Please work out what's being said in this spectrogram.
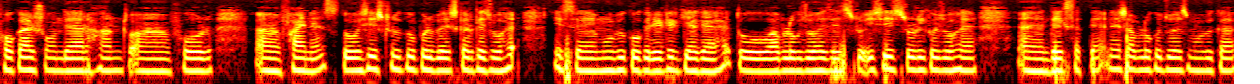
focus on their hunt for finance तो इसी स्टोरी के ऊपर बेस करके जो है इस मूवी को क्रिएटेड किया गया है। तो आप लोग जो है इसी स्टोरी को जो है देख सकते हैं। नेक्स्ट आप लोग को जो है इस मूवी का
